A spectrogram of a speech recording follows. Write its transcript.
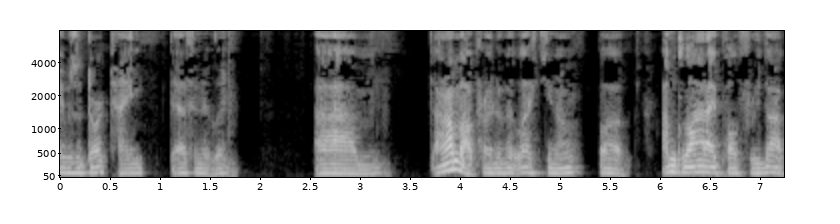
it was a dark time, definitely. Um, and I'm not proud of it, like you know, but I'm glad I pulled through that.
